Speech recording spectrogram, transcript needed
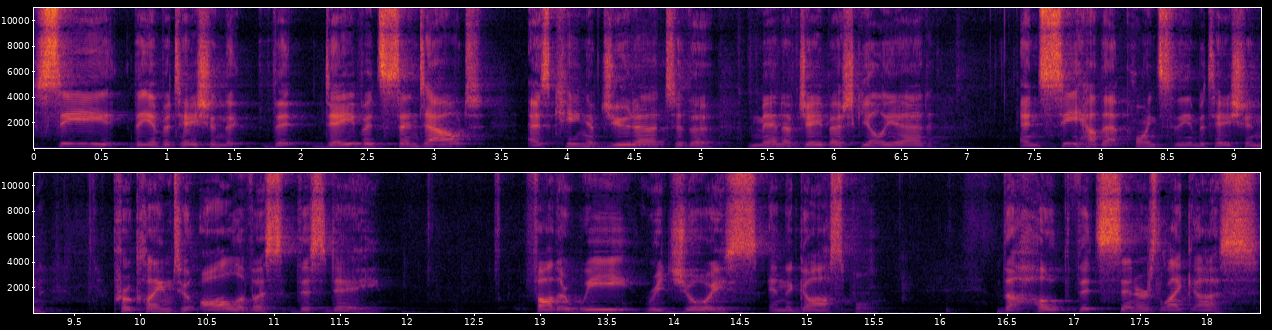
see the invitation that, that David sent out as king of Judah to the men of Jabesh Gilead and see how that points to the invitation proclaimed to all of us this day. Father, we rejoice in the gospel the hope that sinners like us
